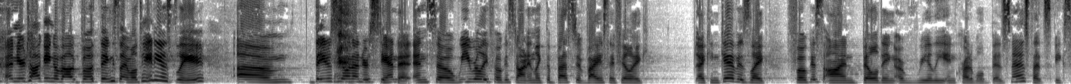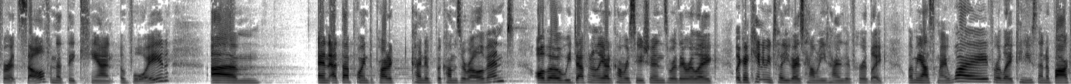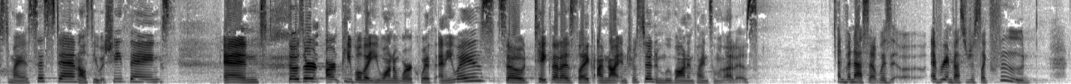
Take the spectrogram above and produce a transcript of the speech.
and you're talking about both things simultaneously, um, they just don't understand it. And so we really focused on, and like the best advice I feel like I can give is like focus on building a really incredible business that speaks for itself and that they can't avoid. Um, and at that point, the product kind of becomes irrelevant. Although we definitely had conversations where they were like, like I can't even tell you guys how many times I've heard like, let me ask my wife, or like, can you send a box to my assistant? I'll see what she thinks. And those aren't, aren't people that you want to work with anyways. So take that as like, I'm not interested and move on and find someone that is. And Vanessa, was uh, every investor just like food?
